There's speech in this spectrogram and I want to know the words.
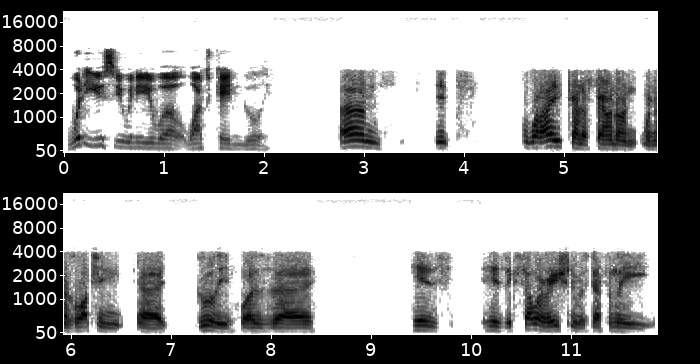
what do you see when you uh, watch Kaiden Guhle? Um, it's what I kind of found on when I was watching uh, Guhle was uh, his his acceleration was definitely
